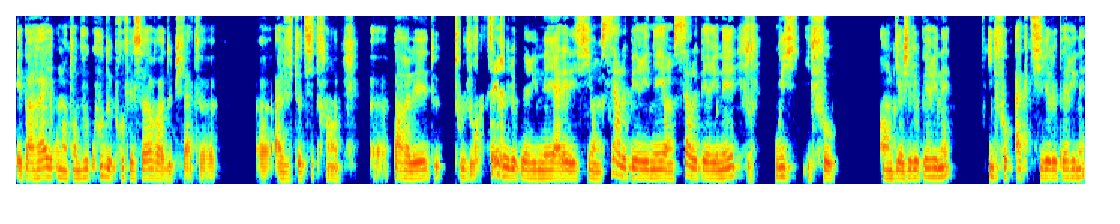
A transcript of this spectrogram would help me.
Et pareil, on entend beaucoup de professeurs de pilates, euh, euh, à juste titre, hein, euh, parler de toujours serrer le périnée. Allez les filles, on serre le périnée, on serre le périnée. Oui, il faut engager le périnée, il faut activer le périnée.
